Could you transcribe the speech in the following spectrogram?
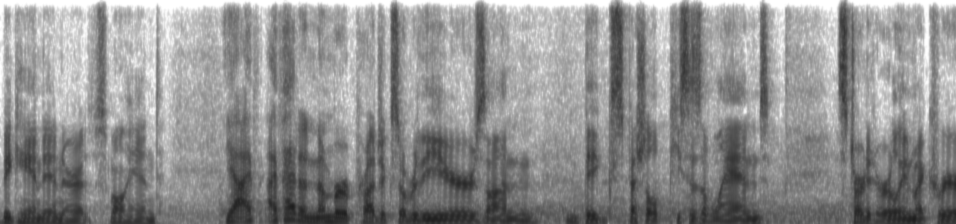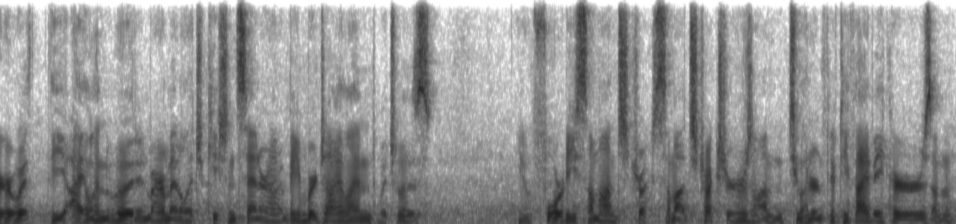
big hand in or a small hand? Yeah, I've, I've had a number of projects over the years on big special pieces of land. Started early in my career with the Islandwood Environmental Education Center on a Bainbridge Island, which was, you know, 40 some odd, stru- some odd structures on 255 acres and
